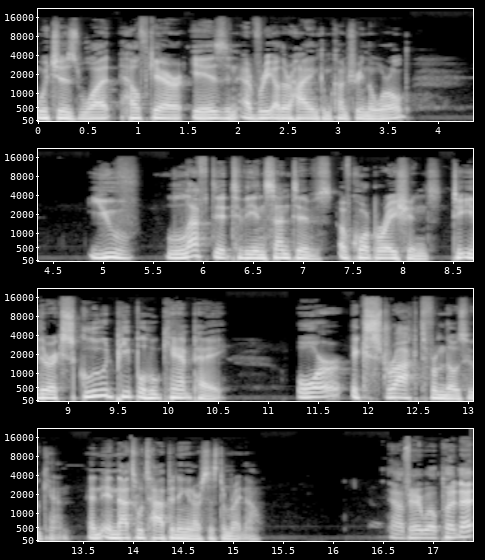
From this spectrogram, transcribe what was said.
which is what healthcare is in every other high income country in the world, you've left it to the incentives of corporations to either exclude people who can't pay or extract from those who can. And, and that's what's happening in our system right now. Yeah, very well put. Now,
